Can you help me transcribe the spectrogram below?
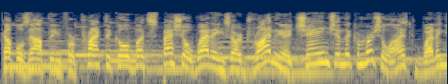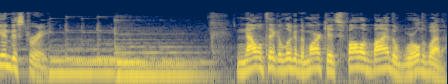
Couples opting for practical but special weddings are driving a change in the commercialized wedding industry. Now we'll take a look at the markets, followed by the world weather.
